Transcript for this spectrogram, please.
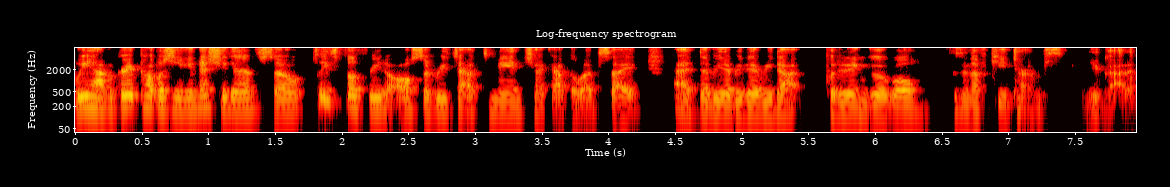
we have a great publishing initiative. So please feel free to also reach out to me and check out the website at www. Put it in Google. There's enough key terms. You got it.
